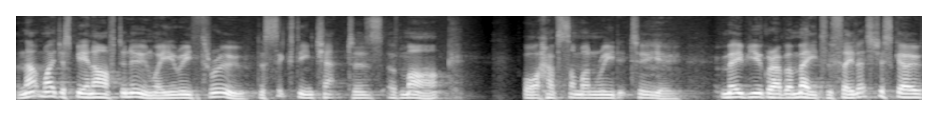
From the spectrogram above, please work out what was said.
And that might just be an afternoon where you read through the 16 chapters of Mark or have someone read it to you. Maybe you grab a mate and say, let's just go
